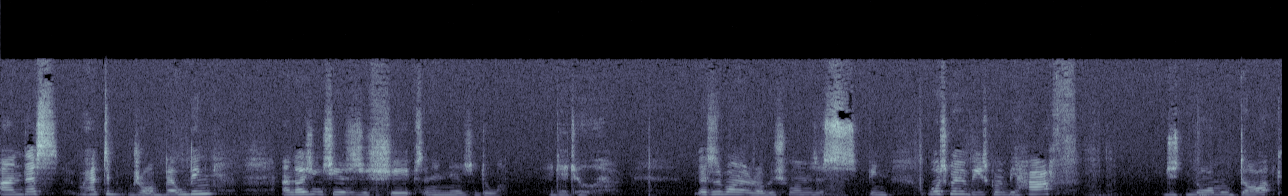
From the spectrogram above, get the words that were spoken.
And this, we had to draw a building, and as you can see, this is just shapes, and then there's a door. The door. This is one of the rubbish ones. It's been what's going to be. It's going to be half just normal dark.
